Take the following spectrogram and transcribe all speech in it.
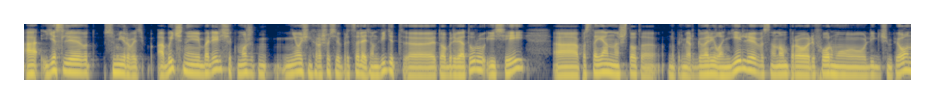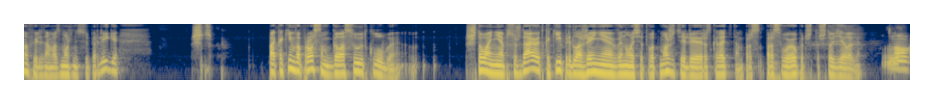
А если вот суммировать, обычный болельщик может не очень хорошо себе представлять. Он видит э, эту аббревиатуру ECA, э, постоянно что-то, например, говорил Аньелли, в основном про реформу Лиги Чемпионов или там возможность Суперлиги. Ш по каким вопросам голосуют клубы? что они обсуждают, какие предложения выносят. Вот можете ли рассказать там про, про свой опыт, что, что делали? Ну,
